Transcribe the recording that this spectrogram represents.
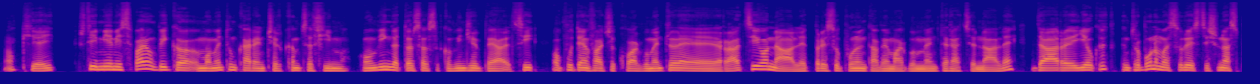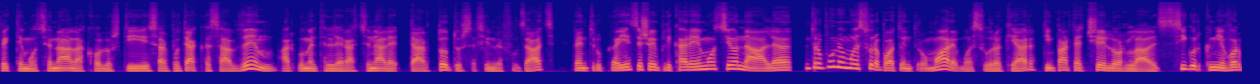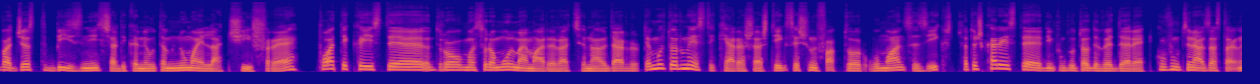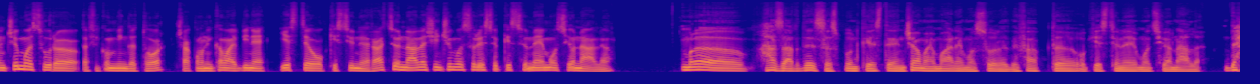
Ok. Știi, mie mi se pare un pic că în momentul în care încercăm să fim convingători sau să convingem pe alții, o putem face cu argumentele raționale, presupunând că avem argumente raționale, dar eu cred că într-o bună măsură este și un aspect emoțional acolo, știi, s-ar putea că să avem argumentele raționale, dar totuși să fim refuzați, pentru că este și o implicare emoțională, într-o bună măsură, poate într-o mare măsură chiar, din partea celorlalți. Sigur, când e vorba just business, adică ne uităm numai la cifre, poate că este într-o măsură mult mai mare rațional, dar de multe ori nu este chiar așa, știi, există și un factor uman, să zic, și atunci care este, din punctul tău de vedere, cum funcționează asta, în ce măsură a fi convingător și a comunica mai bine este o chestiune rațională și în ce măsură este o chestiune emoțională? Mă hazardez să spun că este în cea mai mare măsură, de fapt, o chestiune emoțională. De,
